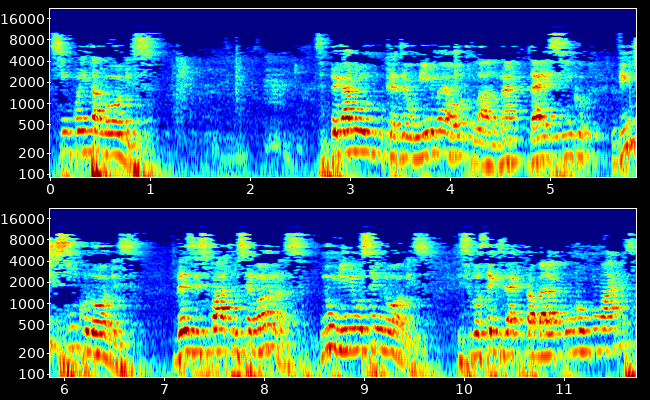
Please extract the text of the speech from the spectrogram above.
50 nomes. Se pegar no, quer dizer, o mínimo é outro lado, né? 10, 5, 25 nomes. Vezes 4 semanas, no mínimo 100 nomes. E se você quiser trabalhar com um novo mais,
